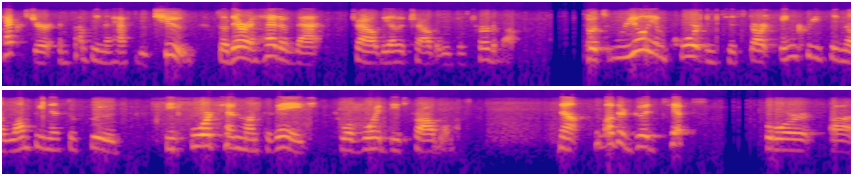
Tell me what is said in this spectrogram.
texture and something that has to be chewed. So they're ahead of that child, the other child that we just heard about. So it's really important to start increasing the lumpiness of food before 10 months of age to avoid these problems. Now, some other good tips for, uh,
